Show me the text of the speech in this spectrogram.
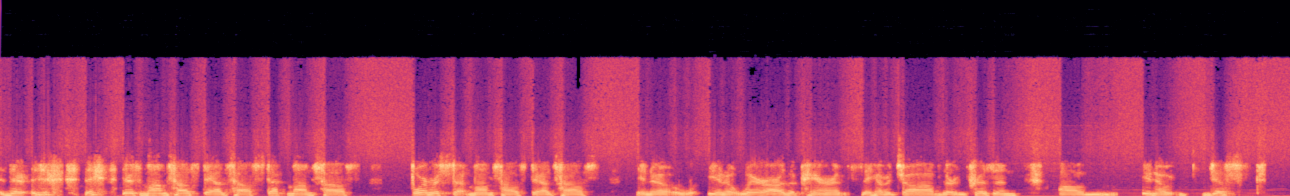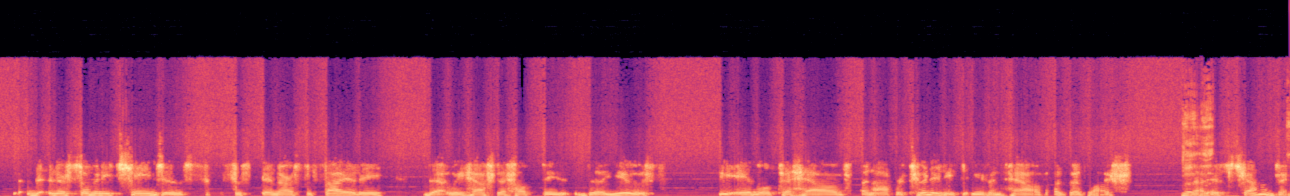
there, there's mom's house, dad's house, stepmom's house, former stepmom's house, dad's house. You know, you know, where are the parents? They have a job. They're in prison. Um, you know, just there's so many changes in our society that we have to help the, the youth be able to have an opportunity to even have a good life. that it's challenging.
